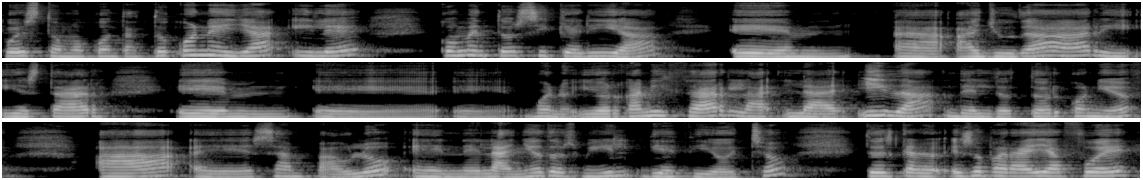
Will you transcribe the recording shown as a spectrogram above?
pues tomó contacto con ella y le comentó si quería Em, a ayudar y, estar, em, eh, eh, bueno, y organizar la, ida del doctor Koniev a eh, San Paulo en el año 2018. Entonces, claro, eso para ella fue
